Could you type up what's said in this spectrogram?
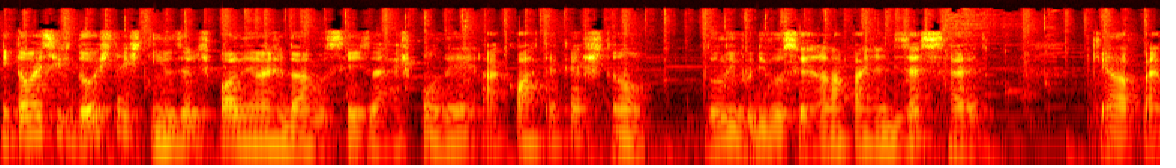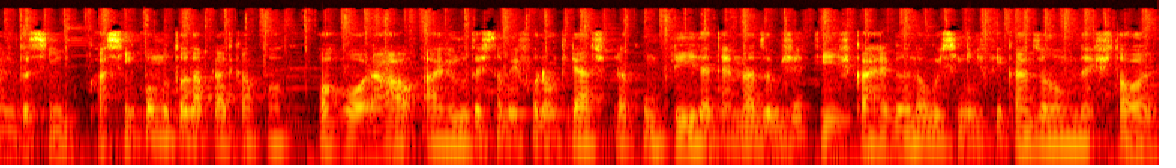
Então esses dois textinhos eles podem ajudar vocês a responder a quarta questão do livro de vocês lá na página 17. Que ela pergunta assim: assim como toda a prática corporal, as lutas também foram criadas para cumprir determinados objetivos, carregando alguns significados ao longo da história.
